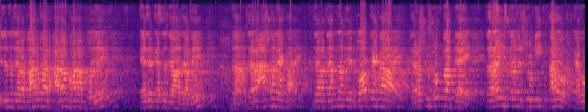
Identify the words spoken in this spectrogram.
এজন্য যারা বারবার হারাম হারাম বলে এদের কাছে যাওয়া যাবে না। যারা আশা দেখায় যারা জান্নাতের পথ দেখায় যারা সুসংবাদ দেয় তারাই ইসলামের সঠিক ধারক এবং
